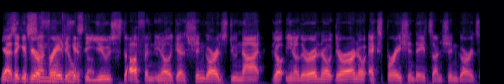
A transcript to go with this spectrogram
Yeah, I think if you're afraid to get stuff. the used stuff, and you know, again, shin guards do not go. You know, there are no there are no expiration dates on shin guards.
